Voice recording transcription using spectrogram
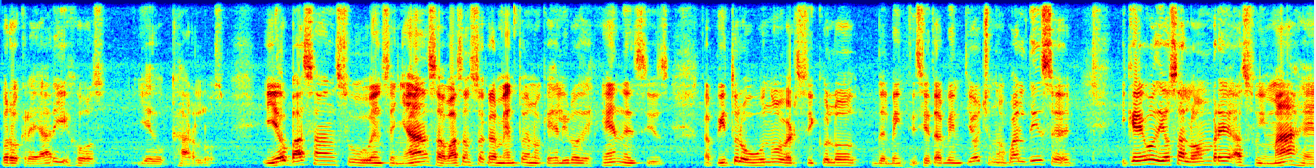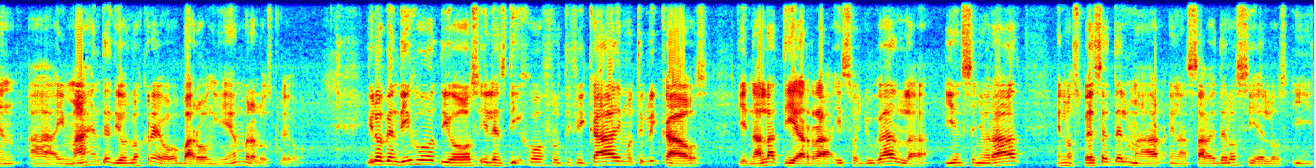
procrear hijos y educarlos. Y ellos basan su enseñanza, basan su sacramento en lo que es el libro de Génesis, capítulo 1, versículo del 27 al 28, en el cual dice, y creó Dios al hombre a su imagen, a imagen de Dios los creó, varón y hembra los creó. Y los bendijo Dios y les dijo, fructificad y multiplicaos, llenad la tierra y soyugadla, y enseñorad en los peces del mar, en las aves de los cielos, y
